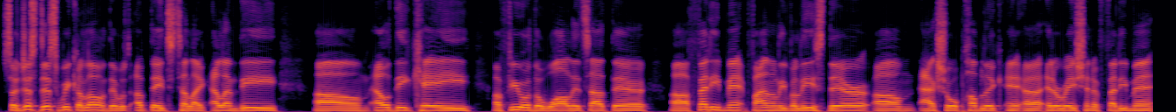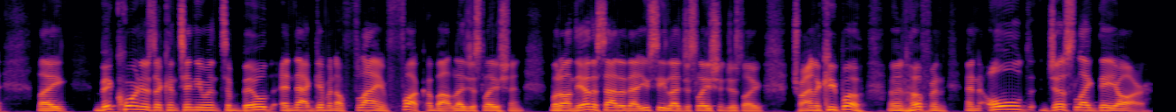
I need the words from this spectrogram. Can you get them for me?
So just this week alone, there was updates to like LND, um, LDK, a few of the wallets out there. Uh, Mint finally released their um, actual public uh, iteration of Fedimint. Like Bitcoiners are continuing to build and not giving a flying fuck about legislation. But on the other side of that, you see legislation just like trying to keep up and huffing and old just like they are,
